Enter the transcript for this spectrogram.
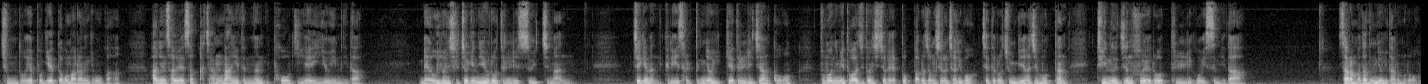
중도에 포기했다고 말하는 경우가 한인 사회에서 가장 많이 듣는 포기의 이유입니다. 매우 현실적인 이유로 들릴 수 있지만 제게는 그리 설득력 있게 들리지 않고 부모님이 도와주던 시절에 똑바로 정신을 차리고 제대로 준비하지 못한 뒤늦은 후회로 들리고 있습니다. 사람마다 능력이 다르므로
